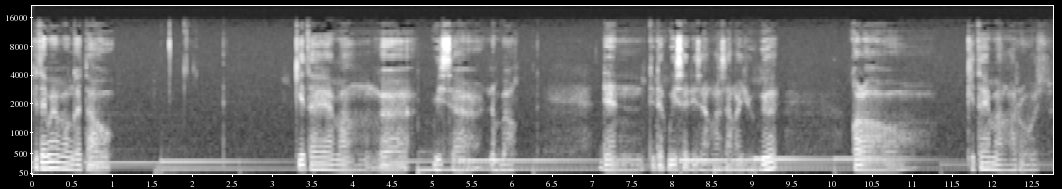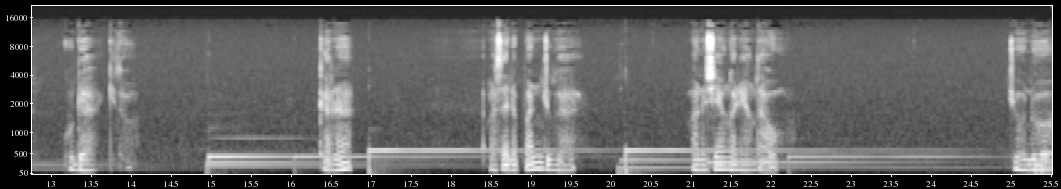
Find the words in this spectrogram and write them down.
Kita memang gak tahu. Kita emang gak bisa nebak dan tidak bisa disangka-sangka juga kalau kita emang harus udah karena masa depan juga manusia nggak ada yang tahu. Jodoh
